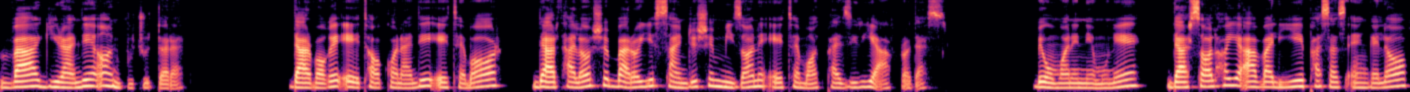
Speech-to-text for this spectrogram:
و گیرنده آن وجود دارد. در واقع اعطا کننده اعتبار در تلاش برای سنجش میزان اعتماد پذیری افراد است. به عنوان نمونه، در سالهای اولیه پس از انقلاب،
